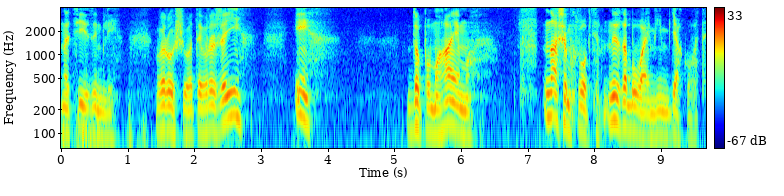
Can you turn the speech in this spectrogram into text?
на цій землі, вирощувати врожаї і допомагаємо нашим хлопцям. Не забуваємо їм дякувати.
